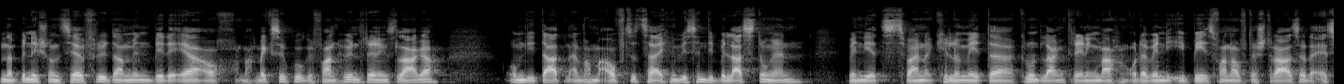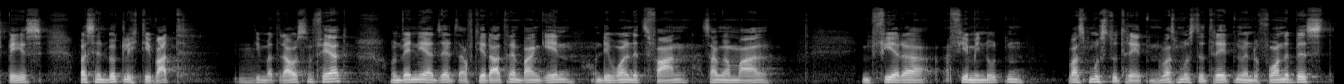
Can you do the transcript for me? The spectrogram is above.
Und dann bin ich schon sehr früh dann mit dem BDR auch nach Mexiko gefahren, Höhentrainingslager, um die Daten einfach mal aufzuzeichnen. Wie sind die Belastungen, wenn die jetzt 200 Kilometer Grundlagentraining machen oder wenn die IBs fahren auf der Straße oder SBs? Was sind wirklich die Watt, die man draußen fährt. Und wenn die jetzt auf die Radrennbahn gehen und die wollen jetzt fahren, sagen wir mal, im Vierer, vier Minuten, was musst du treten? Was musst du treten, wenn du vorne bist?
